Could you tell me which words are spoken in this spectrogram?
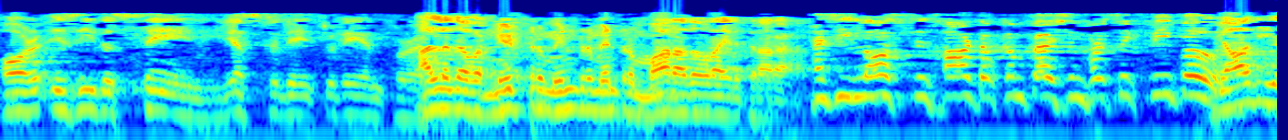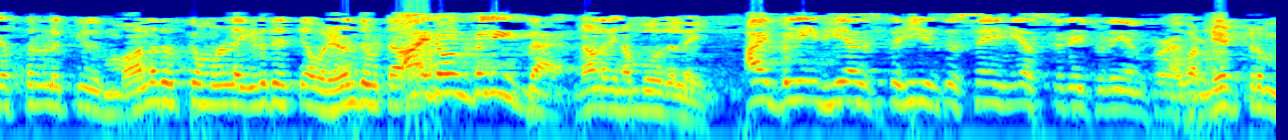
Or is he the same yesterday, today and forever? அல்லது அவர் நேற்றும் இன்றும் என்றும் மாறாதவராய் இருக்கிறாரா Has he lost his heart of compassion for sick people? வியாதியஸ்தர்களுக்கு மனதிற்கம் உள்ள இருதயத்தை அவர் இழந்து விட்டார் I don't believe that. நான் அதை நம்புவதில்லை I believe he has he is the same yesterday, today and forever. அவர் நேற்றும்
